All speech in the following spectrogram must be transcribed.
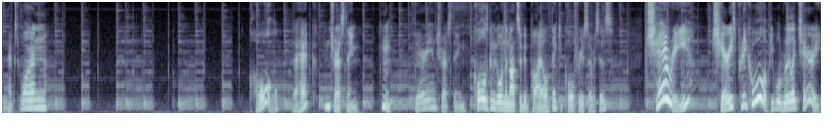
Next one. Cole? The heck? Interesting. Hmm. Very interesting. Cole's gonna go in the not so good pile. Thank you, Cole, for your services. Cherry? Cherry's pretty cool. People really like Cherry.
